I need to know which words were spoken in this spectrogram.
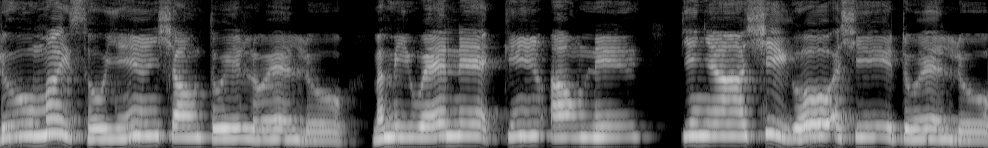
လူမိုက်ဆိုရင်ရှောင်းသွေးလွယ်လို့မမီဝဲနဲ့ကင်းအောင်နေပညာရှိကိုအရှိတွဲလို့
